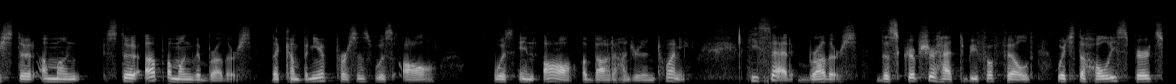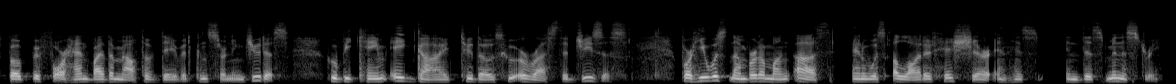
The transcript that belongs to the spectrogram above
stood among stood up among the brothers. The company of persons was all was in all about a 120. He said, Brothers, the scripture had to be fulfilled, which the Holy Spirit spoke beforehand by the mouth of David concerning Judas, who became a guide to those who arrested Jesus. For he was numbered among us and was allotted his share in his in this ministry.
